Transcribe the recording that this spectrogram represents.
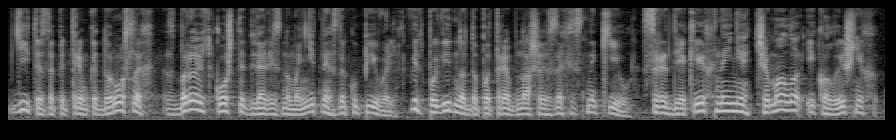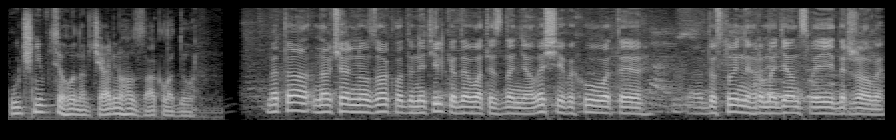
Діти за підтримки дорослих збирають кошти для різноманітних закупівель відповідно до потреб наших захисників, серед яких нині чимало і колишніх учнів цього навчального закладу. Мета навчального закладу не тільки давати знання, але ще й виховувати е, достойних громадян своєї держави.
